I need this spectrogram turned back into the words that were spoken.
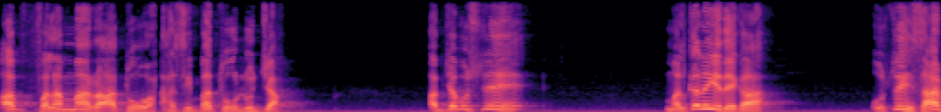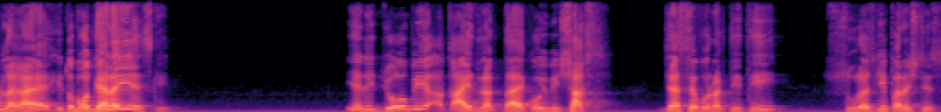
اب فلما راتو حسیبت ہو لجا اب جب اس نے ملکہ نے یہ دیکھا، اس نے حساب لگائے یہ تو بہت گہرائی ہے اس کی۔ یعنی جو بھی عقائد رکھتا ہے کوئی بھی شخص، جیسے وہ رکھتی تھی سورج کی پرشتس،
